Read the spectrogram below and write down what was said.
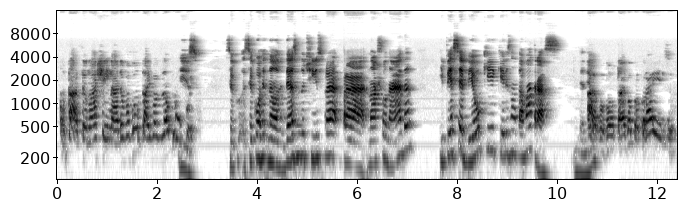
Então tá, se eu não achei nada, eu vou voltar e vou avisar o grupo. Isso. Você, você corre. Não, 10 minutinhos pra, pra. Não achou nada e percebeu que, que eles não estavam atrás. Entendeu? Ah, eu vou voltar e vou procurar eles.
